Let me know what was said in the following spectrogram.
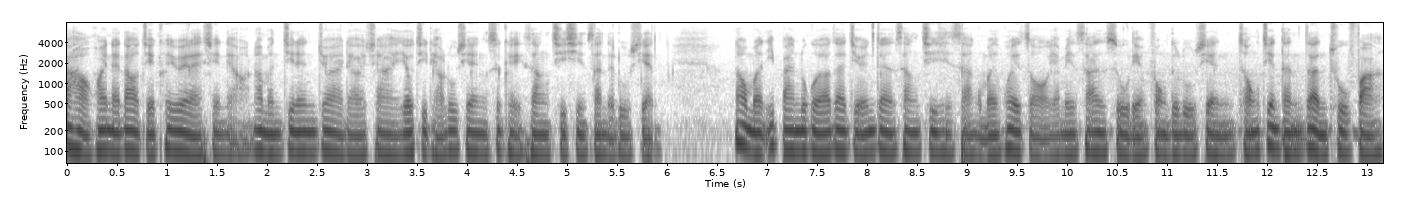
家好，欢迎来到杰克未来闲聊。那我们今天就来聊一下，有几条路线是可以上七星山的路线。那我们一般如果要在捷运站上七星山，我们会走阳明山十五连峰的路线，从建潭站出发，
